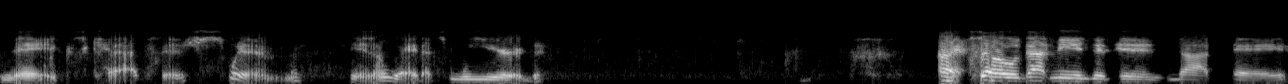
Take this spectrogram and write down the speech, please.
makes catfish swim in a way that's weird. All right, so that means it is not A,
